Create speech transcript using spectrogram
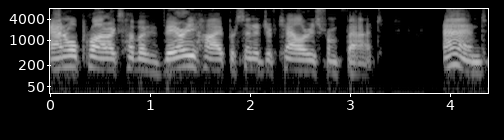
animal products have a very high percentage of calories from fat. And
